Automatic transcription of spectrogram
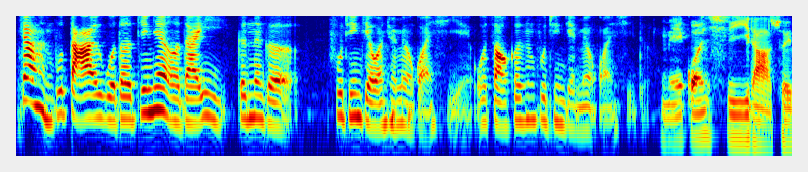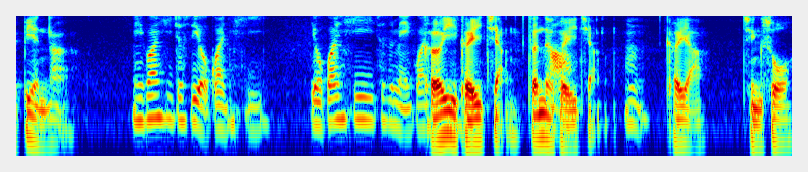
这样很不搭。我的今天耳代意跟那个。父亲节完全没有关系耶，我找跟父亲节没有关系的。没关系啦，随便啦。没关系就是有关系，有关系就是没关系。可以可以讲，真的可以讲。嗯，可以啊，请说。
